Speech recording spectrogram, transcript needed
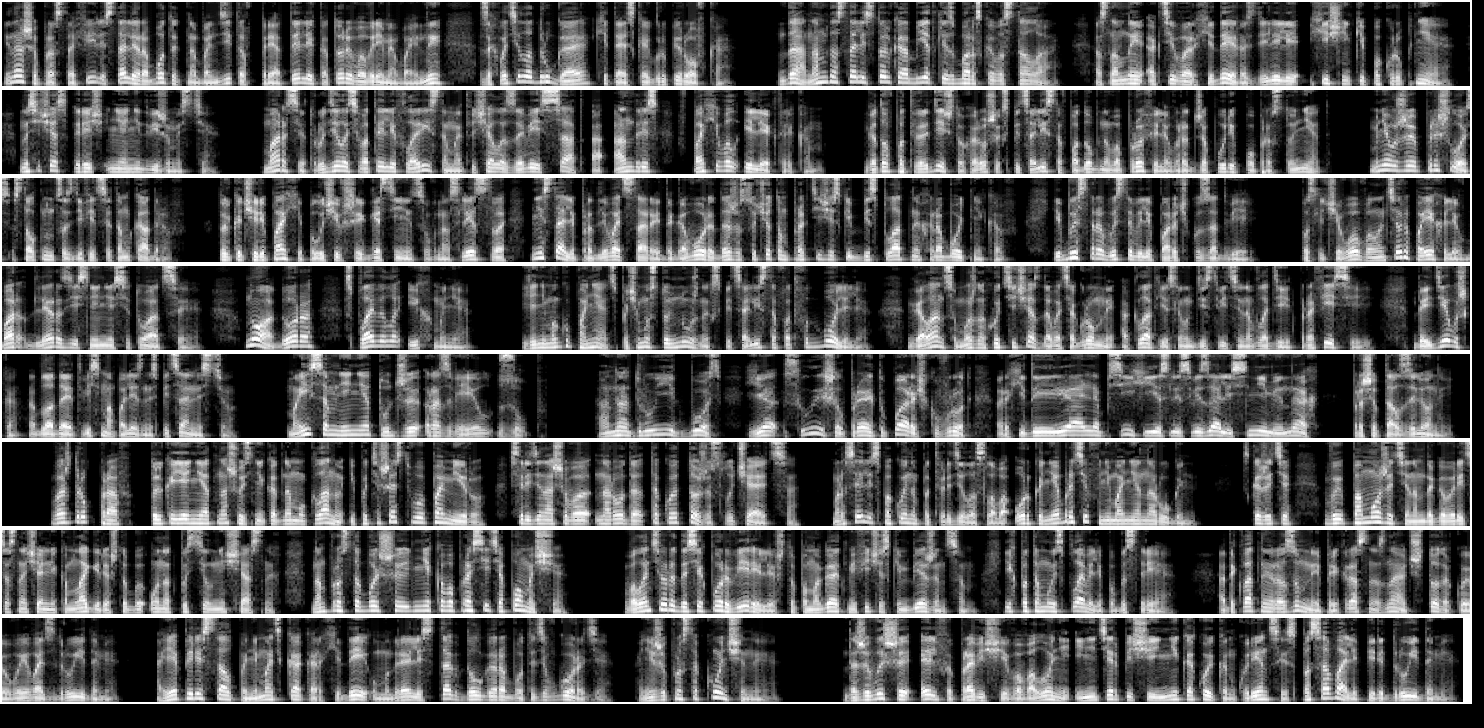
И наши простофили стали работать на бандитов при отеле, который во время войны захватила другая китайская группировка. Да, нам достались только объедки с барского стола. Основные активы орхидей разделили хищники покрупнее, но сейчас речь не о недвижимости. Марси трудилась в отеле флористом и отвечала за весь сад, а Андрис впахивал электриком. Готов подтвердить, что хороших специалистов подобного профиля в Раджапуре попросту нет. Мне уже пришлось столкнуться с дефицитом кадров. Только черепахи, получившие гостиницу в наследство, не стали продлевать старые договоры даже с учетом практически бесплатных работников и быстро выставили парочку за дверь. После чего волонтеры поехали в бар для разъяснения ситуации ну а Дора сплавила их мне. Я не могу понять, почему столь нужных специалистов отфутболили. Голландцу можно хоть сейчас давать огромный оклад, если он действительно владеет профессией. Да и девушка обладает весьма полезной специальностью. Мои сомнения тут же развеял зуб. «Она друид, босс. Я слышал про эту парочку в рот. Орхидеи реально психи, если связались с ними, нах!» — прошептал Зеленый. Ваш друг прав, только я не отношусь ни к одному клану и путешествую по миру. Среди нашего народа такое тоже случается». Марсели спокойно подтвердила слова орка, не обратив внимания на ругань. «Скажите, вы поможете нам договориться с начальником лагеря, чтобы он отпустил несчастных? Нам просто больше некого просить о помощи». Волонтеры до сих пор верили, что помогают мифическим беженцам, их потому и сплавили побыстрее. Адекватные разумные прекрасно знают, что такое воевать с друидами. А я перестал понимать, как орхидеи умудрялись так долго работать в городе. Они же просто конченые. Даже высшие эльфы, правящие в Авалоне и не терпящие никакой конкуренции, спасовали перед друидами.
